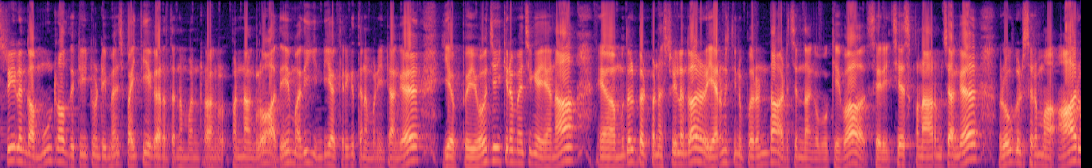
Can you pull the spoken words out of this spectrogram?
ஸ்ரீலங்கா மூன்றாவது டி டுவெண்ட்டி மேட்ச் பைத்தியகாரத்தனம் பண்ணுறாங்க பண்ணாங்களோ அதே மாதிரி இந்தியா கிறுக்குத்தனம் பண்ணிட்டாங்க. எப்பயோ ஜெயிக்கிற மேட்சுங்க ஏன்னா முதல் பேட் பண்ண ஸ்ரீலங்கா இரநூத்தி முப்பது ரன் தான் அடிச்சிருந்தாங்க. ஓகேவா சரி சேஸ் பண்ண ஆரம்பித்தாங்க ரோஹித் சர்மா ஆறு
